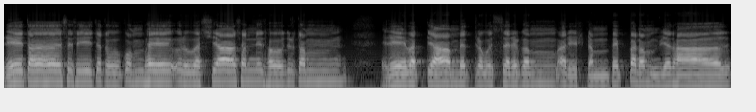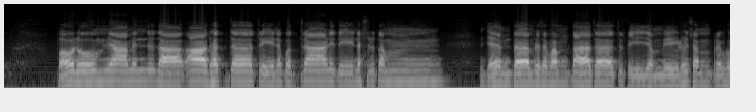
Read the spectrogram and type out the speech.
रेतशिशि चतुकुम्भे उर्वश्या सन्निधौ द्रुतं रेवत्यां मित्रोत्सर्गम् अरिष्टं पिप्पलं व्यधात् पौलोम्यामिन्द्रदा आधत्त त्रीन पुत्राणि तेन श्रुतम्। जयन्तमृषभं तात तृतीयं वीढुषं प्रभु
